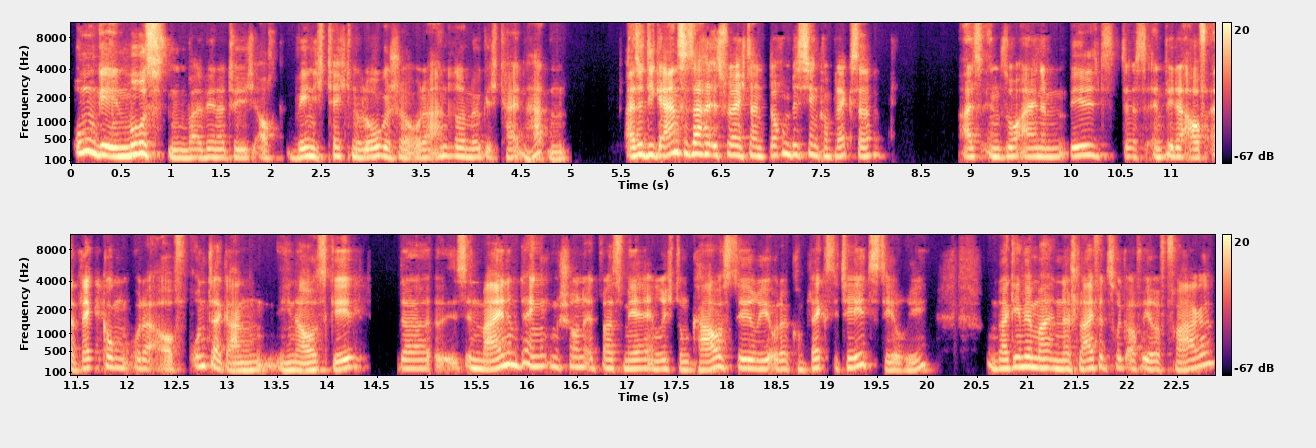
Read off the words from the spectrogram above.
umgehen mussten, weil wir natürlich auch wenig technologische oder andere Möglichkeiten hatten. Also die ganze Sache ist vielleicht dann doch ein bisschen komplexer als in so einem Bild, das entweder auf Erweckung oder auf Untergang hinausgeht da ist in meinem Denken schon etwas mehr in Richtung Chaostheorie oder Komplexitätstheorie. Und da gehen wir mal in der Schleife zurück auf Ihre Frage.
